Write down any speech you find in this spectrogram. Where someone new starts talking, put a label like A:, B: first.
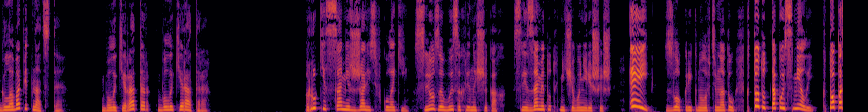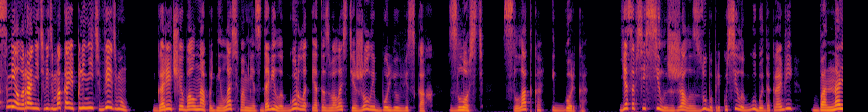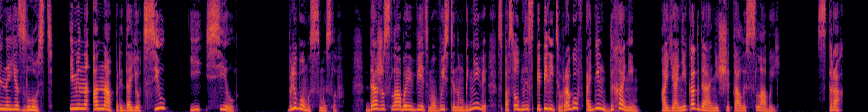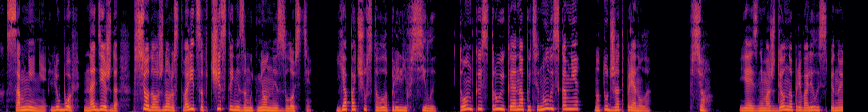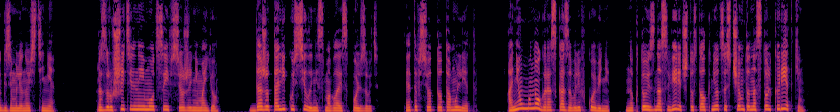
A: Глава 15. Блокиратор блокиратора. Руки сами сжались в кулаки, слезы высохли на щеках. Слезами тут ничего не решишь. «Эй!» — зло крикнуло в темноту. «Кто тут такой смелый? Кто посмел ранить ведьмака и пленить ведьму?» Горячая волна поднялась во мне, сдавила горло и отозвалась тяжелой болью в висках. Злость. Сладко и горько. Я со всей силы сжала зубы, прикусила губы до крови. Банальная злость. Именно она придает сил и сил. В любом из смыслов. Даже слабая ведьма в истинном гневе способна испепелить врагов одним дыханием. А я никогда не считалась слабой. Страх, сомнение, любовь, надежда — все должно раствориться в чистой незамутненной злости. Я почувствовала прилив силы. Тонкой струйкой она потянулась ко мне, но тут же отпрянула. Все. Я изнеможденно привалилась спиной к земляной стене. Разрушительные эмоции все же не мое. Даже талику силы не смогла использовать. Это все тот амулет. О нем много рассказывали в Ковине, но кто из нас верит, что столкнется с чем-то настолько редким —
